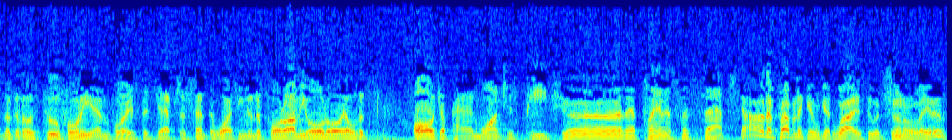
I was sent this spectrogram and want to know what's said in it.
Look at those two phony envoys the Japs have sent to Washington to pour on the old oil that all Japan wants is peace. Sure, their plan is for saps. Oh, the public will get wise to it sooner or later.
